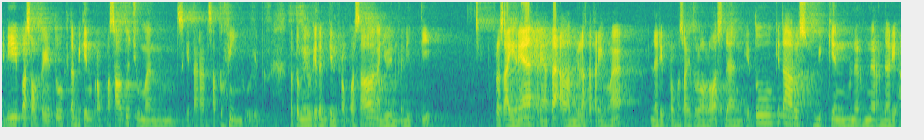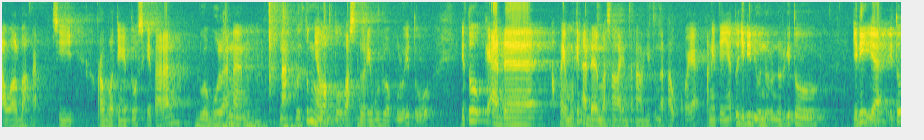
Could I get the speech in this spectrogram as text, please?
jadi pas waktu itu kita bikin proposal tuh cuman sekitaran satu minggu gitu satu minggu kita bikin proposal ngajuin ke Dikti terus akhirnya ternyata alhamdulillah keterima dari proposal itu lolos dan itu kita harus bikin benar-benar dari awal banget si robotnya itu sekitaran dua bulanan. Nah untungnya waktu was 2020 itu itu kayak ada apa ya mungkin ada masalah internal gitu nggak tahu pokoknya panitianya tuh jadi diundur-undur gitu. Jadi ya itu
